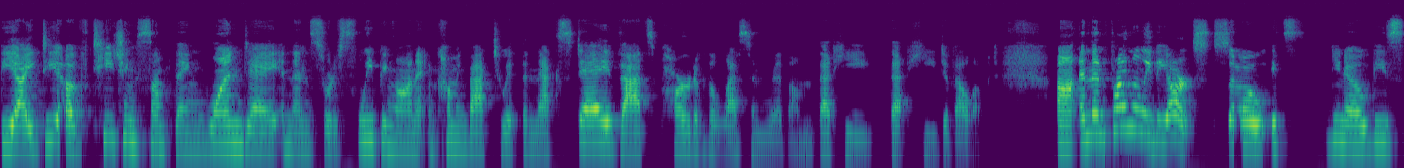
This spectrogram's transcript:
the idea of teaching something one day and then sort of sleeping on it and coming back to it the next day that's part of the lesson rhythm that he that he developed uh, and then finally the arts so it's you know these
